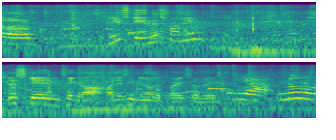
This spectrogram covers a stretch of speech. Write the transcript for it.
Hello. Can you scan this for me? Just scan it and take it off. I just need to know the price of it. yeah, no.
